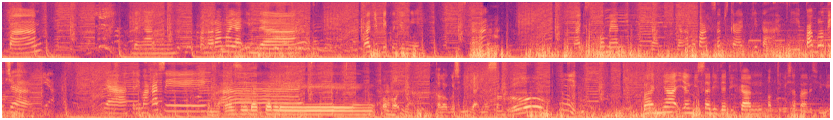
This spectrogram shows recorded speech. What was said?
Sungai Upang dengan panorama yang indah. Wajib dikunjungi. Sekarang like, komen, dan jangan lupa subscribe kita di Pablo Picture. Ya, terima kasih. Terima kasih Bye. Dokter Ling. pokoknya kalau gue sini nggak nyesel bro. Hmm. Banyak yang bisa dijadikan objek wisata di sini.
